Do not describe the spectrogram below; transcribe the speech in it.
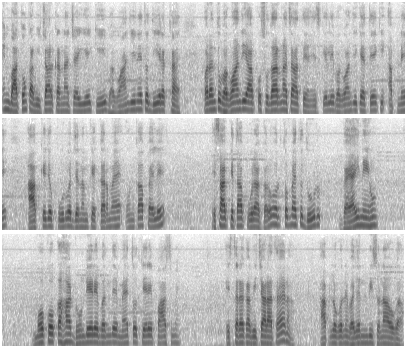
इन बातों का विचार करना चाहिए कि भगवान जी ने तो दिए रखा है, परंतु भगवान जी आपको सुधारना चाहते हैं। इसके लिए भगवान जी कहते हैं कि अपने आपके जो पूर्व जन्म के कर्म हैं, उनका पहले हिसाब किताब पूरा करो और तो मैं तो दूर गया ही नहीं हूँ। मोको कहा, ढूंढे रे बंदे, मैं तो तेरे पास में। इस तरह का विचार आता है ना, आप लोगों ने भजन भी सुना होगा।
